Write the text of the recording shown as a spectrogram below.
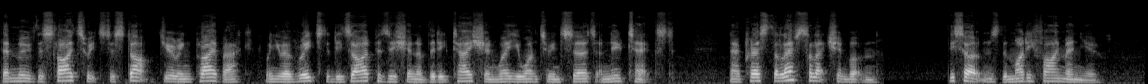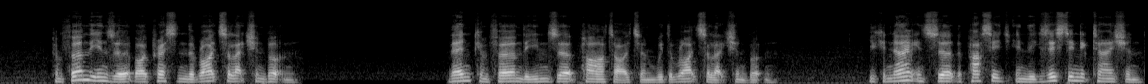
then move the slide switch to stop during playback when you have reached the desired position of the dictation where you want to insert a new text. Now press the left selection button. This opens the Modify menu. Confirm the insert by pressing the right selection button. Then confirm the insert part item with the right selection button. You can now insert the passage in the existing dictation.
